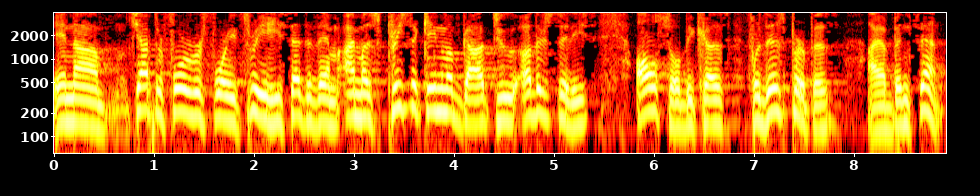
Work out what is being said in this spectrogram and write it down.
In uh, chapter 4, verse 43, he said to them, I must preach the kingdom of God to other cities also, because for this purpose I have been sent.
